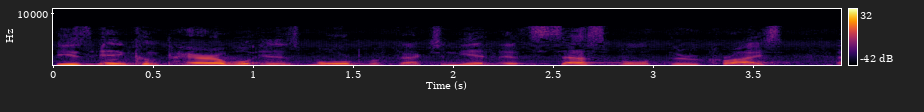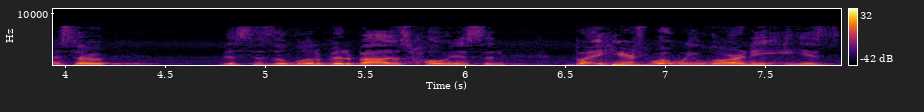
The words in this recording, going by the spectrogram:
He is incomparable in his moral perfection, yet accessible through Christ. And so, this is a little bit about his holiness. And but here's what we learn. He, he's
